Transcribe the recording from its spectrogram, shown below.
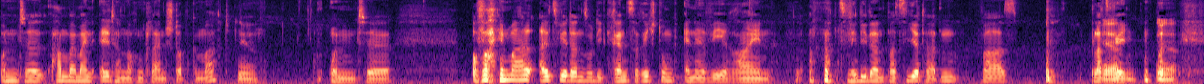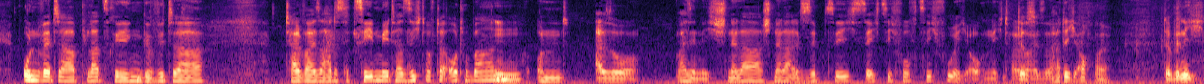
und äh, haben bei meinen Eltern noch einen kleinen Stopp gemacht. ja. Und äh, auf einmal, als wir dann so die Grenze Richtung NRW rein, als wir die dann passiert hatten, war es Platzregen. Ja, ja. Unwetter, Platzregen, Gewitter. Teilweise hattest du 10 Meter Sicht auf der Autobahn. Mhm. Und also, weiß ich nicht, schneller, schneller als 70, 60, 50 fuhr ich auch nicht Das teilweise. hatte ich auch mal. Da bin ich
